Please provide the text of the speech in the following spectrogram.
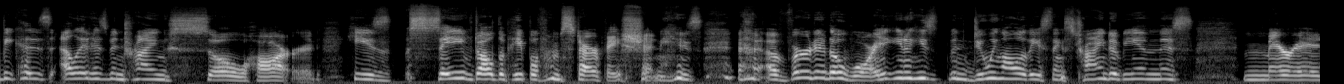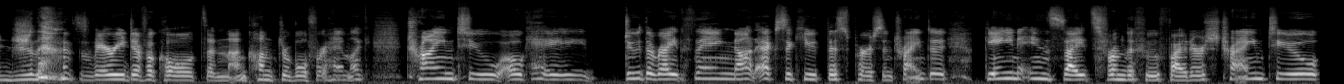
because Eliot has been trying so hard. He's saved all the people from starvation. He's averted a war. You know, he's been doing all of these things, trying to be in this marriage that's very difficult and uncomfortable for him. Like, trying to, okay, do the right thing, not execute this person, trying to gain insights from the Foo Fighters, trying to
